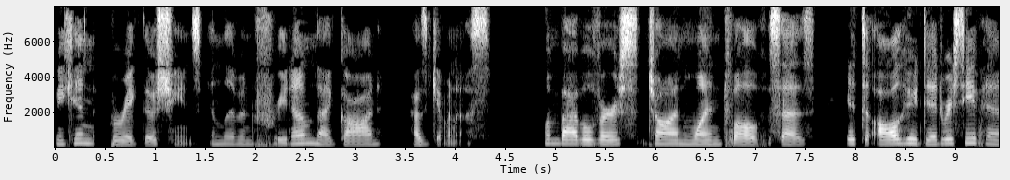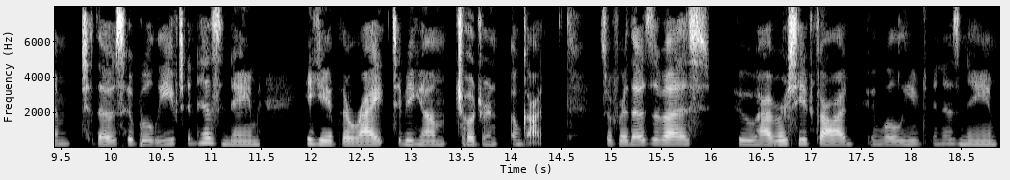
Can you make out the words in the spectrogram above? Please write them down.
we can break those chains and live in freedom that God has given us. One Bible verse, John 1:12 says, "Yet to all who did receive him, to those who believed in his name, he gave the right to become children of God." So for those of us who have received God, who believed in his name,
